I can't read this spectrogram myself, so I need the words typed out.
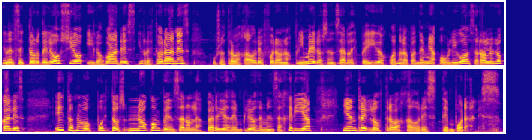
en el sector del ocio y los bares y restaurantes, cuyos trabajadores fueron los primeros en ser despedidos cuando la pandemia obligó a cerrar los locales, estos nuevos puestos no compensaron las pérdidas de empleos de mensajería y entre los trabajadores temporales.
